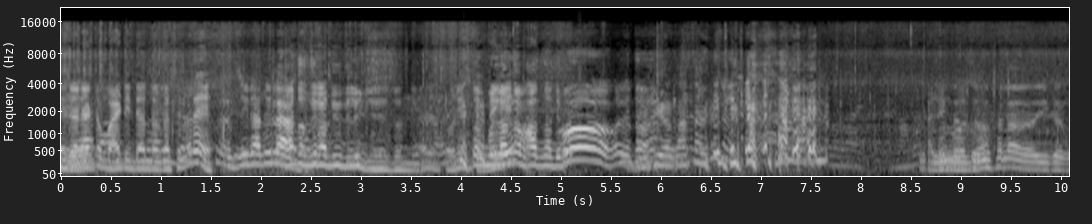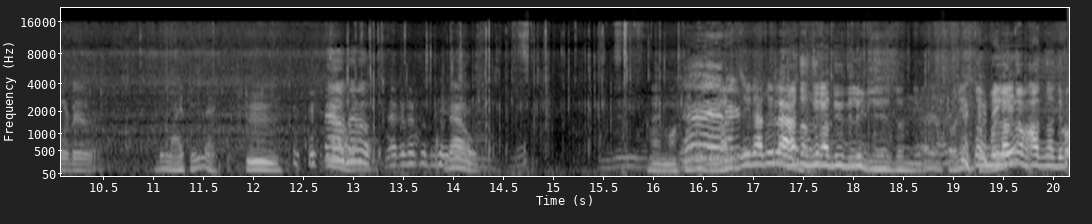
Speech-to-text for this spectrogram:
জিরাটা একটু বাইটি দেওয়ার দরকার ছিল রে। জিরা দিলাম। এত জিরা দিয়ে দিলি কিসের জন্য? তো বললাম না ভাত না দিব। খালি বোঝো ফেলা ই করে হুম। দাও মশলা জিরা দিলাম। এত জিরা দিয়ে দিলি কিসের জন্য? তো বললাম না ভাত না দিব।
